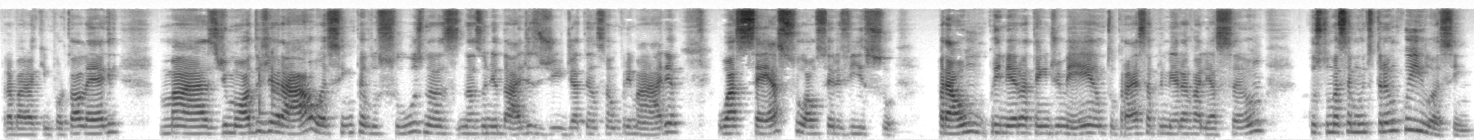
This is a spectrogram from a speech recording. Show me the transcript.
trabalho aqui em Porto Alegre, mas de modo geral, assim, pelo SUS, nas, nas unidades de, de atenção primária, o acesso ao serviço para um primeiro atendimento, para essa primeira avaliação, costuma ser muito tranquilo, assim.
